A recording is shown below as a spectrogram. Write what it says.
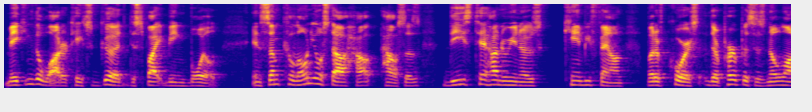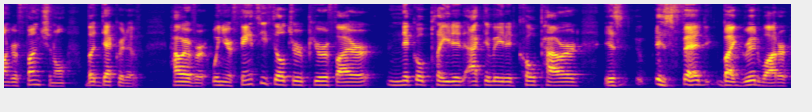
making the water taste good despite being boiled. In some colonial style houses, these tejarinos can be found, but of course, their purpose is no longer functional but decorative. However, when your fancy filter purifier, nickel plated, activated, coal powered, is, is fed by grid water,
